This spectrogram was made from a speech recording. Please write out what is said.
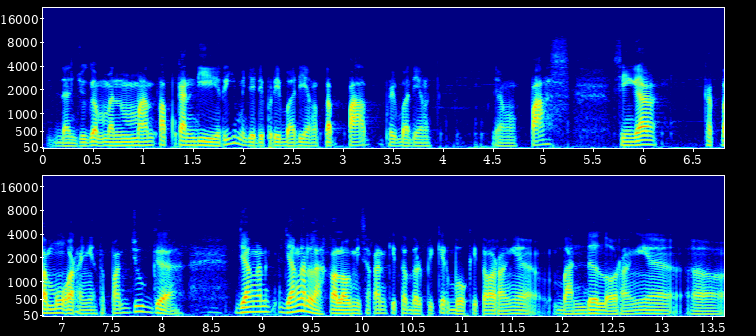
dan juga memantapkan diri menjadi pribadi yang tepat, pribadi yang yang pas, sehingga ketemu orang yang tepat juga. Jangan janganlah kalau misalkan kita berpikir bahwa kita orangnya bandel orangnya uh,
